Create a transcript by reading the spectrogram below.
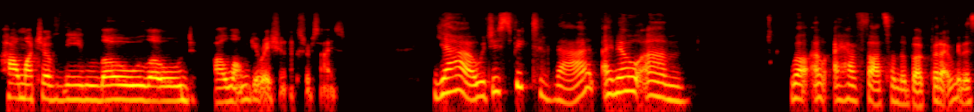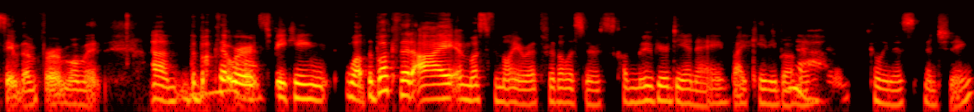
how much of the low load uh, long duration exercise. Yeah would you speak to that? I know um well i have thoughts on the book but i'm going to save them for a moment um, the book that we're speaking well the book that i am most familiar with for the listeners is called move your dna by Katy Bowman yeah. Galina's mentioning.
